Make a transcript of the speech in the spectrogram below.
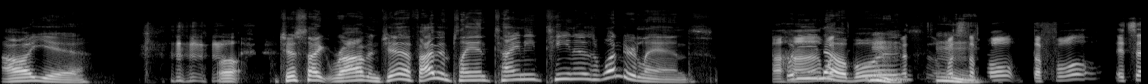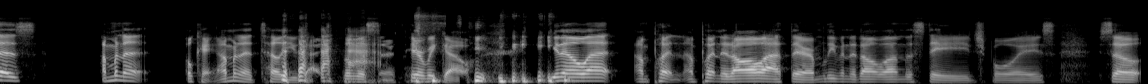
Oh yeah. Well, just like Rob and Jeff, I've been playing Tiny Tina's Wonderlands. uh-huh. What do you know, What's, boys? what's, what's the Hmm. full? The full? It says, I'm gonna. Okay, I'm gonna tell you guys, the listeners. Here we go. You know what? I'm putting I'm putting it all out there. I'm leaving it all on the stage, boys. So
